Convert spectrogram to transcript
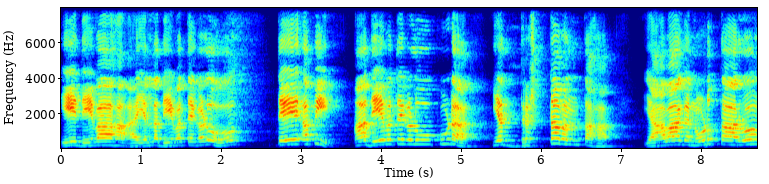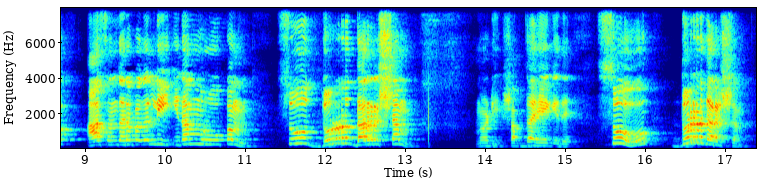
ಏ ದೇವಾಹ, ಆ ಎಲ್ಲ ದೇವತೆಗಳು, ತೇ ಅಪಿ, ಆ ದೇವತೆಗಳು ಕೂಡ ಯದೃಷ್ಟವಂತಹ ಯಾವಾಗ ನೋಡುತ್ತಾರೋ ಆ ಸಂದರ್ಭದಲ್ಲಿ ಇದಂ ರೂಪಂ ಸುದುರ್ದರ್ಶಂ. ನೋಡಿ, ಶಬ್ದ ಹೇಗಿದೆ? ಸು ದುರ್ದರ್ಶಂ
